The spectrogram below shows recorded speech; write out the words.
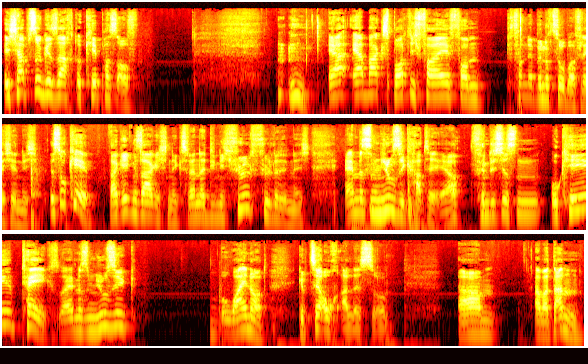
Ich habe so gesagt, okay, pass auf. Er, er mag Spotify vom, von der Benutzeroberfläche nicht. Ist okay. Dagegen sage ich nichts. Wenn er die nicht fühlt, fühlt er die nicht. Amazon Music hatte er. Finde ich ist ein okay Take. So Amazon Music, why not? Gibt's ja auch alles so. Ähm, aber dann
